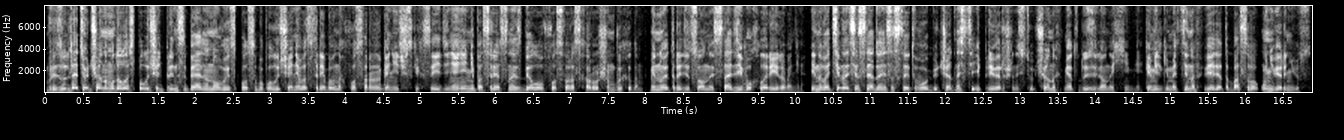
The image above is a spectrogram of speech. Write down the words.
В результате ученым удалось получить принципиально новые способы получения востребованных фосфорорганических соединений непосредственно из белого фосфора с хорошим выходом, минуя традиционной стадии его хлорирования. Инновативность исследования состоит в его бюджетности и приверженности ученых методу зеленой химии. Камиль Гемоздинов, Виолетта Басова, Univer News.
